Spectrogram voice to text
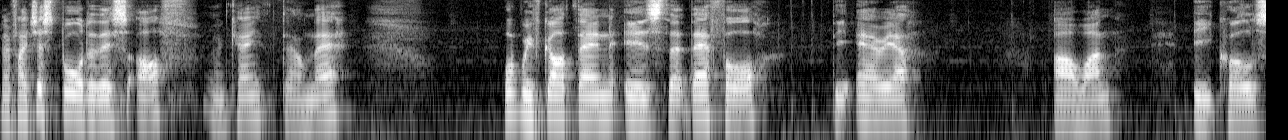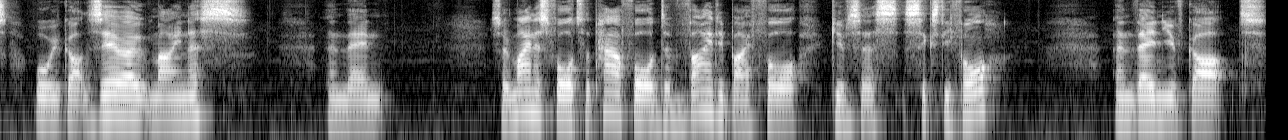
Now if I just border this off, okay, down there, what we've got then is that therefore the area R1 equals, well we've got 0 minus, and then, so minus 4 to the power 4 divided by 4 gives us 64. And then you've got,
